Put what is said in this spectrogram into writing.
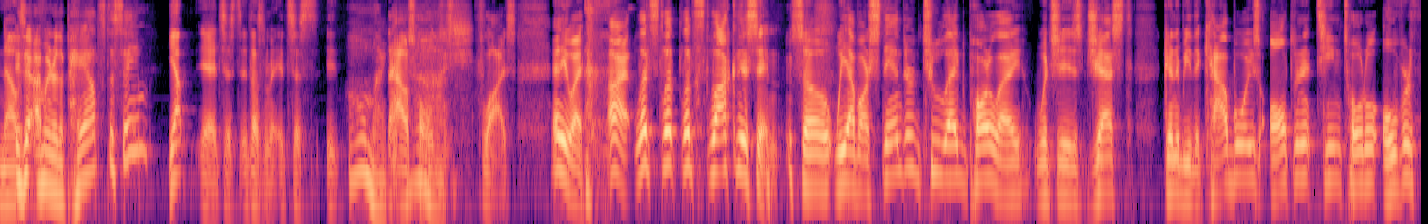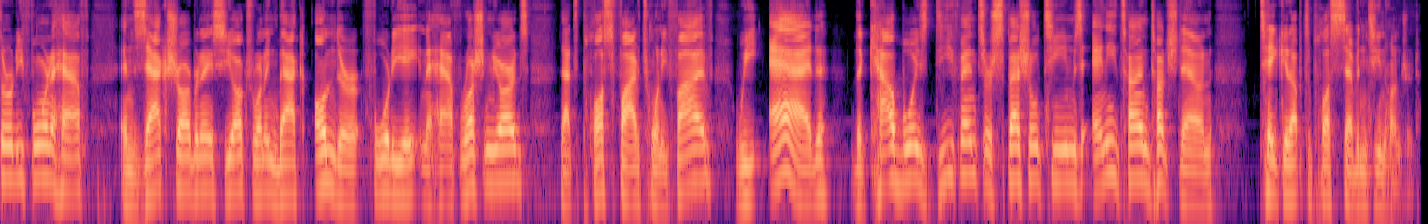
No. Is it? I mean, are the payouts the same? Yep. Yeah, it just it doesn't. It's just it, Oh my the household gosh. flies. Anyway, all right, let's let let's lock this in. So we have our standard two leg parlay, which is just going to be the Cowboys alternate team total over 34 and a half and Zach Charbonnet, Seahawks running back under 48 and a half rushing yards. That's plus 525. We add the Cowboys defense or special teams anytime touchdown, take it up to plus 1700.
